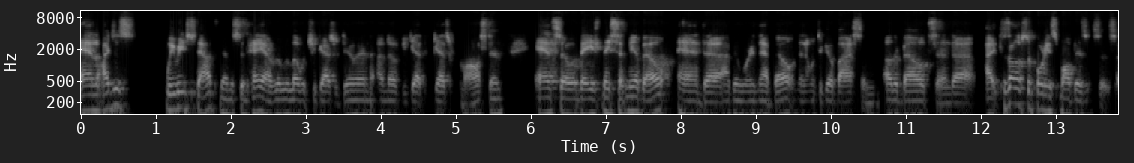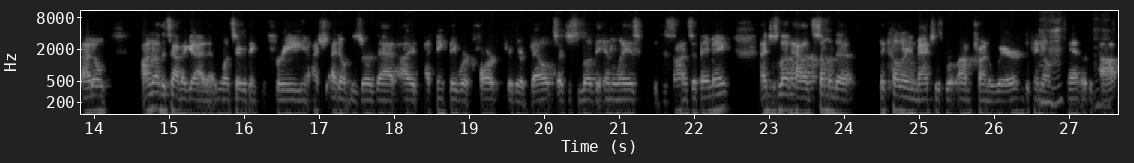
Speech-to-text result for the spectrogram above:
And I just we reached out to them and said, "Hey, I really love what you guys are doing. I know if you guys are from Austin, and so they they sent me a belt, and uh, I've been wearing that belt. And then I went to go buy some other belts, and uh, I because I love supporting small businesses. I don't. I'm not the type of guy that wants everything for free. I, sh- I don't deserve that. I, I think they work hard for their belts. I just love the inlays, the designs that they make. I just love how some of the the coloring matches what I'm trying to wear, depending mm-hmm. on the pant or the mm-hmm. top.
